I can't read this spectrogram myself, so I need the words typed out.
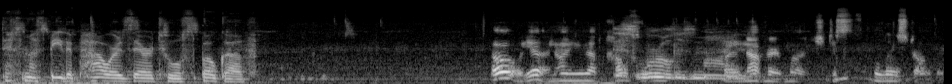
This must be the power Zeratul spoke of. Oh yeah, now you got power. This world is But mine. not very much, just a little stronger.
